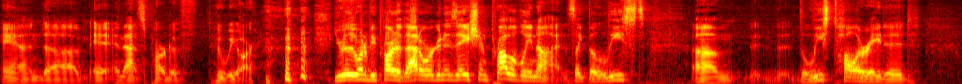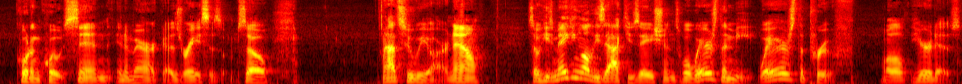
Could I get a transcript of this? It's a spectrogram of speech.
and uh, and that's part of who we are. you really want to be part of that organization? Probably not. It's like the least um, the least tolerated quote unquote sin in America is racism. So that's who we are now. So he's making all these accusations. Well, where's the meat? Where's the proof? Well, here it is.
